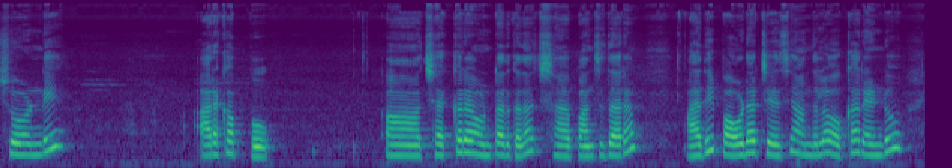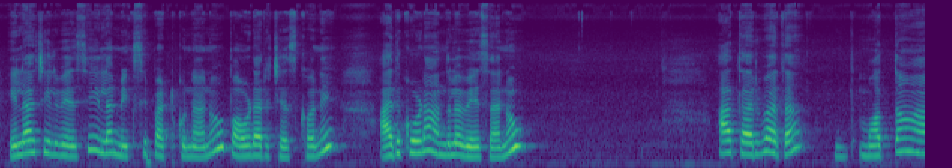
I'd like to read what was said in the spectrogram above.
చూడండి అరకప్పు చక్కెర ఉంటుంది కదా పంచదార. అది పౌడర్ చేసి అందులో ఒక రెండు ఇలాచీలు వేసి ఇలా మిక్సీ పట్టుకున్నాను పౌడర్ చేసుకొని. అది కూడా అందులో వేశాను ఆ తర్వాత మొత్తం ఆ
